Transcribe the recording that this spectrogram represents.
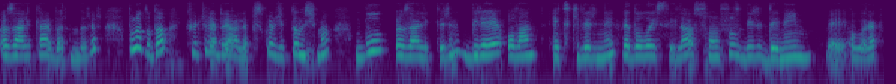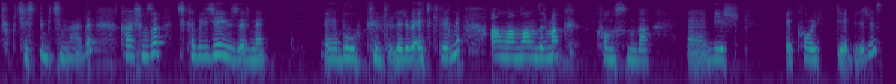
özellikler barındırır. Burada da kültüre duyarlı psikolojik danışma bu özelliklerin bireye olan etkilerini ve dolayısıyla sonsuz bir deneyim ve olarak çok çeşitli biçimlerde karşımıza çıkabileceği üzerine e, bu kültürleri ve etkilerini anlamlandırmak konusunda e, bir ekol diyebiliriz.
